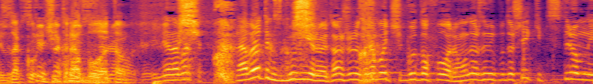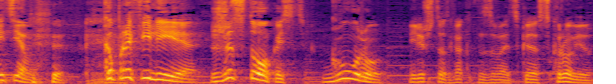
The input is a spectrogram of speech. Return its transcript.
хочу закончить скорее работу. закончить Или наоборот, наоборот эксгумирует. Он же разработчик of War. Ему должны быть по душе какие-то стрёмные темы. Капрофилия, жестокость, гуру. Или что-то, как это называется, с кровью.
